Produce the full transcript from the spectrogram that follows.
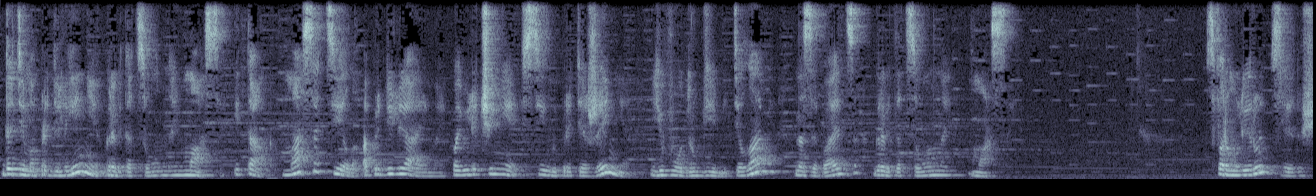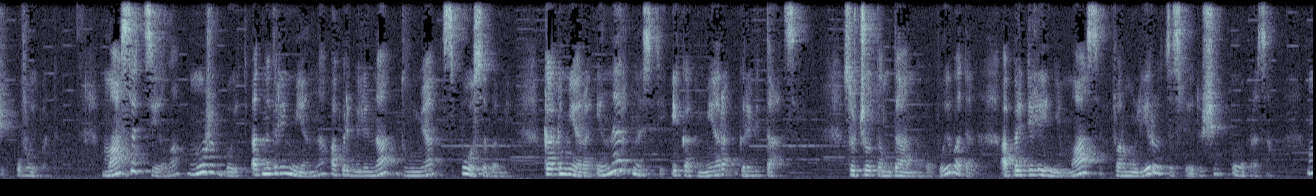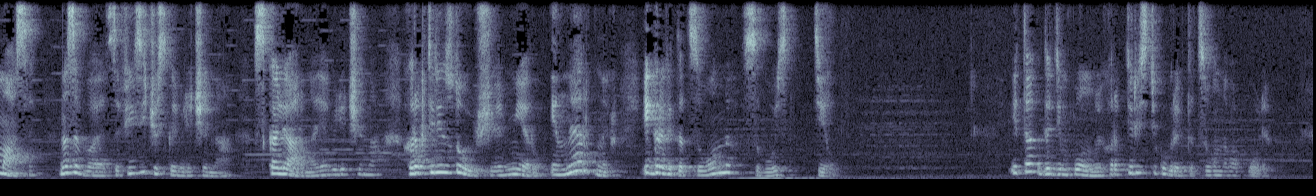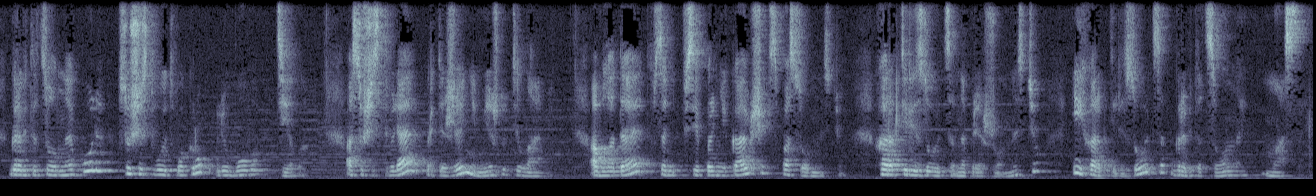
Дадим определение гравитационной массы. Итак, масса тела, определяемая по величине силы притяжения его другими телами, называется гравитационной массой. Сформулируем следующий вывод. Масса тела может быть одновременно определена двумя способами, как мера инертности и как мера гравитации. С учетом данного вывода определение массы формулируется следующим образом. Массой называется физическая величина, скалярная величина, характеризующая меру инертных и гравитационных свойств тела. Итак, дадим полную характеристику гравитационного поля. Гравитационное поле существует вокруг любого тела, осуществляет притяжение между телами, обладает всепроникающей способностью, характеризуется напряженностью и характеризуется гравитационной массой.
